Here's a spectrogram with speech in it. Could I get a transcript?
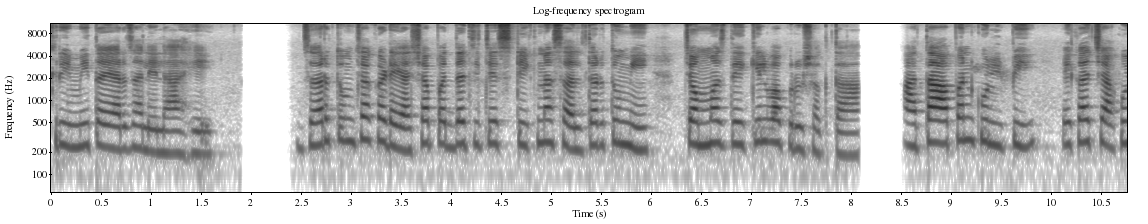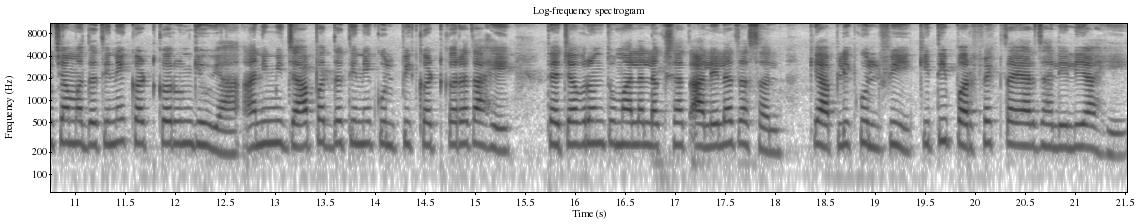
क्रीमी तयार झालेला आहे. जर तुमच्याकडे अशा पद्धतीचे स्टिक नसेल तर तुम्ही चम्मच देखील वापरू शकता. आता आपण कुल्फी एका चाकूच्या मदतीने कट करून घेऊया. आणि मी ज्या पद्धतीने कुल्फी कट करत आहे त्याच्यावरून तुम्हाला लक्षात आलेलंच असेल. की आपली कुल्फी किती परफेक्ट तयार झालेली आहे.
